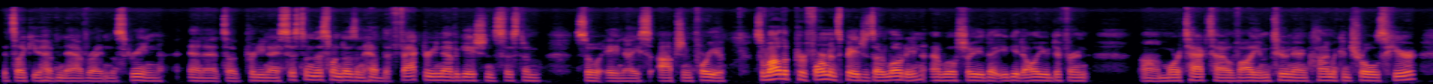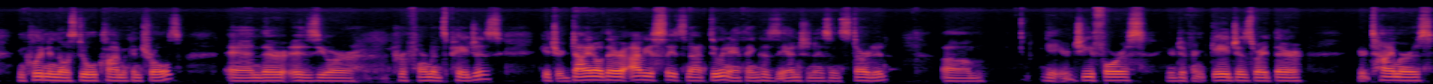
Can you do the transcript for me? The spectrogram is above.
it's like you have nav right in the screen. And it's a pretty nice system. This one doesn't have the factory navigation system, so a nice option for you. So while the performance pages are loading, I will show you that you get all your different um, more tactile volume tune and climate controls here, including those dual climate controls and there is your performance pages. Get your dyno there. Obviously, it's not doing anything because the engine isn't started. Um, get your G-force, your different gauges right there, your timers,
